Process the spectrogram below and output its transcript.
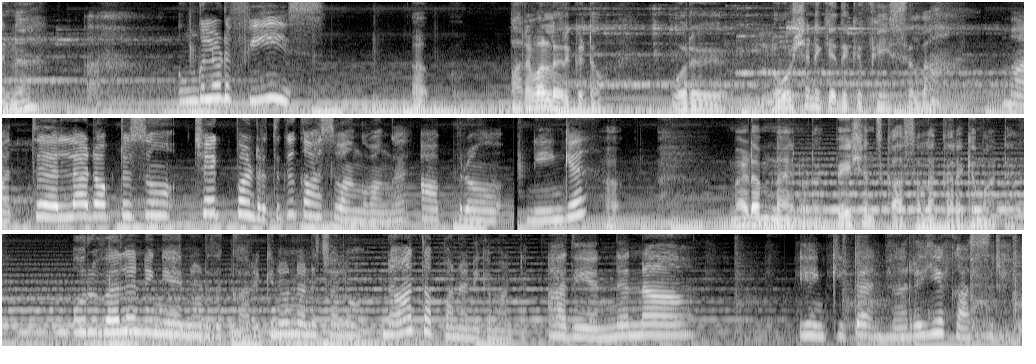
என்ன? உங்களோட ஃபீஸ் பரவாயில்ல இருக்கட்டும். ஒரு லோஷனுக்கு எதுக்கு ஃபீஸ் எல்லாம்? மற்ற எல்லா டாக்டர்ஸும் செக் பண்ணுறதுக்கு காசு வாங்குவாங்க. அப்புறம் நீங்கள் மேடம் நான் என்னோட பேஷண்ட்ஸ் காசெல்லாம் கரைக்க மாட்டேன். ஒருவேளை நீங்கள் என்னோடது கரைக்கணும்னு நினச்சாலும் நான் தப்பாக நினைக்க மாட்டேன். அது என்னன்னா என்கிட்ட நிறைய காசு இருக்கு.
